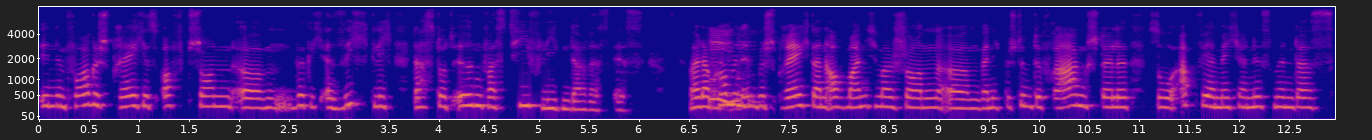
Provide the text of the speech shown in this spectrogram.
in dem Vorgespräch ist oft schon ähm, wirklich ersichtlich, dass dort irgendwas tiefliegenderes ist. Weil da mhm. kommen im Gespräch dann auch manchmal schon, ähm, wenn ich bestimmte Fragen stelle, so Abwehrmechanismen, dass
